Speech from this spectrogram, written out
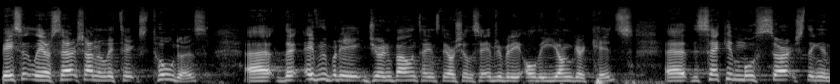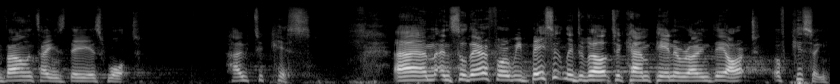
Basically, our search analytics told us uh, that everybody during Valentine's Day, or shall I say everybody, all the younger kids, uh, the second most searched thing in Valentine's Day is what? How to kiss. Um, and so therefore, we basically developed a campaign around the art of kissing.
